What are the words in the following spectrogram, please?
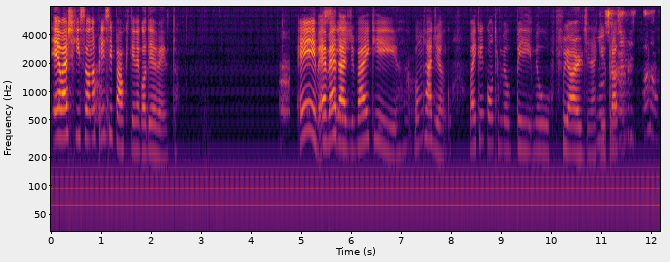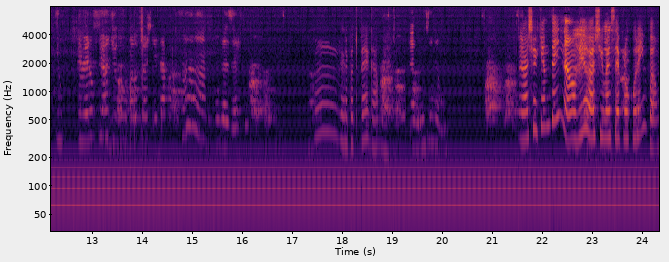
Eu acho que só na principal que tem negócio de evento. Ei, é verdade, vai que. Vamos lá, Django. Vai que eu encontro meu, pe- meu Fjord, né? Que Não próximo. na principal, não. que O primeiro fiel de Google, eu achei que tava ah, no deserto. Hum, era pra tu pegar, mano. É, não tem não. Eu acho que aqui não tem, não, viu? Eu acho que vai ser procura em vão.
